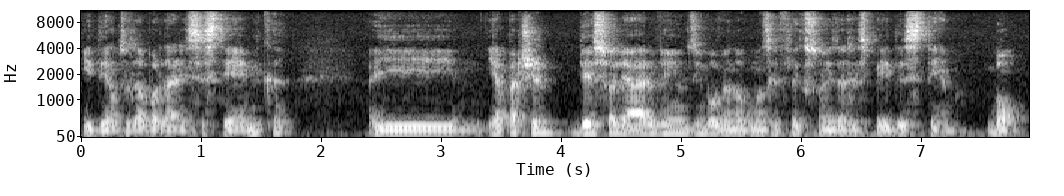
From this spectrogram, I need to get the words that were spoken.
e dentro da abordagem sistêmica e, e a partir desse olhar venho desenvolvendo algumas reflexões a respeito desse tema. Bom,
